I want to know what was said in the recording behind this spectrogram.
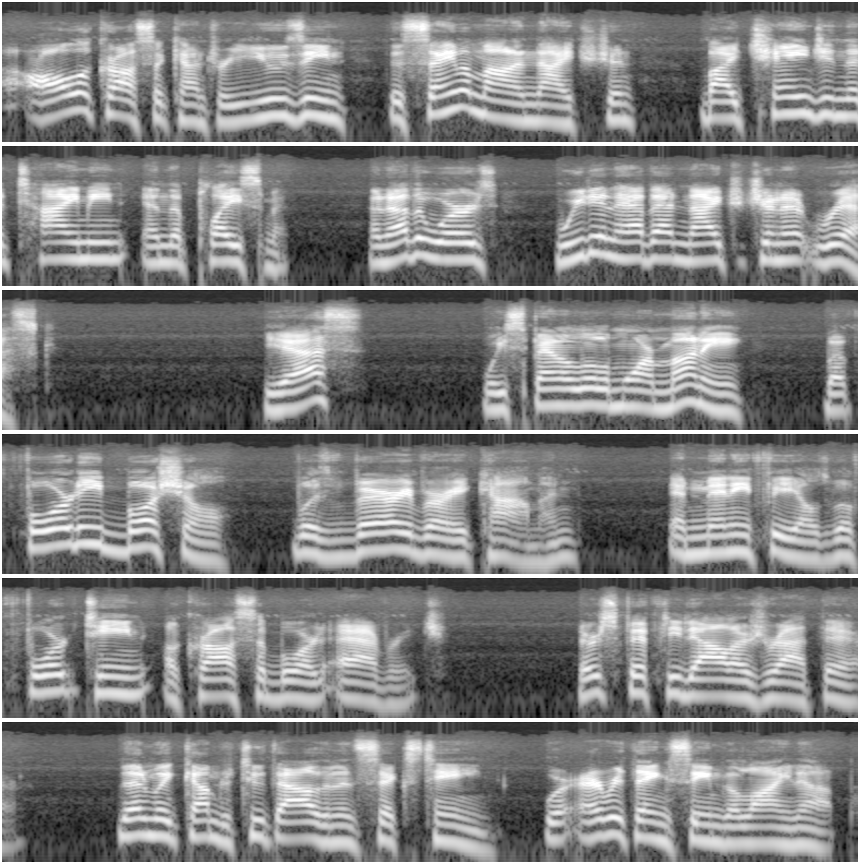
all across the country, using the same amount of nitrogen by changing the timing and the placement. In other words, we didn't have that nitrogen at risk. Yes, we spent a little more money, but 40 bushel was very, very common in many fields with 14 across the board average. There's $50 right there. Then we come to 2016, where everything seemed to line up.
